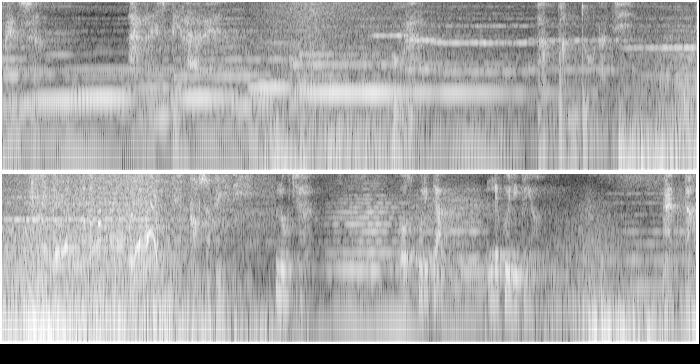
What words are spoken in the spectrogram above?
Pensa a respirare. Ora abbandonati. Che cosa vedi? Luce. Oscurità. L'equilibrio. È tanto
